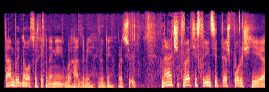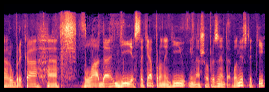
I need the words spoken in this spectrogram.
Там видно в Острозькій академії вигадливі люди працюють. На четвертій сторінці теж поруч є рубрика е, Влада діє. Стаття про надію надію і нашого президента. Вони в статті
